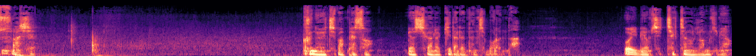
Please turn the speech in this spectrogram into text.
순아 씨. 그녀의 집 앞에서 몇 시간을 기다렸는지 모른다. 의미 없이 책장을 넘기며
